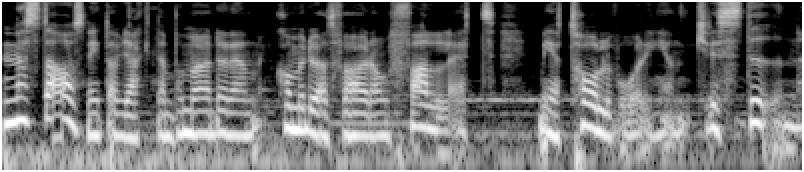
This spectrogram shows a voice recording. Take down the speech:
nästa avsnitt av Jakten på mördaren kommer du att få höra om fallet med 12-åringen Kristin.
